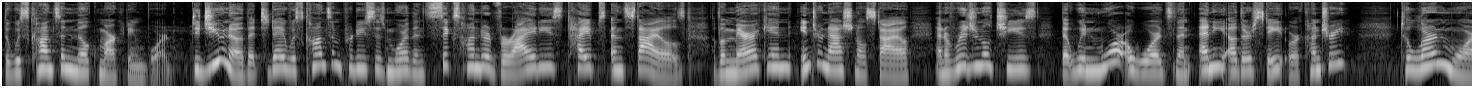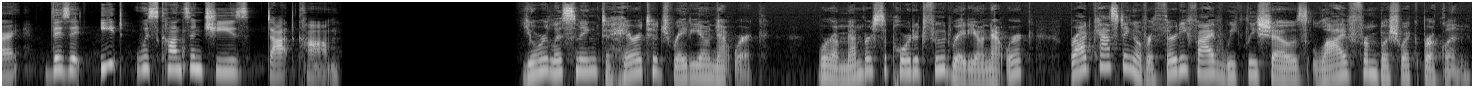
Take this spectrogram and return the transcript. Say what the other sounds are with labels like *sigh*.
the Wisconsin Milk Marketing Board. Did you know that today Wisconsin produces more than 600 varieties, types, and styles of American, international style, and original cheese that win more awards than any other state or country? To learn more, visit eatwisconsincheese.com. You're listening to Heritage Radio Network. We're a member supported food radio network broadcasting over 35 weekly shows live from Bushwick, Brooklyn.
